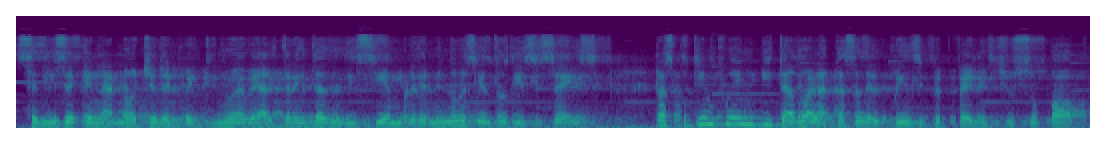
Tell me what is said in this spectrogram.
Se dice que en la noche del 29 al 30 de diciembre de 1916, Rasputín fue invitado a la casa del príncipe Félix Yusupov,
